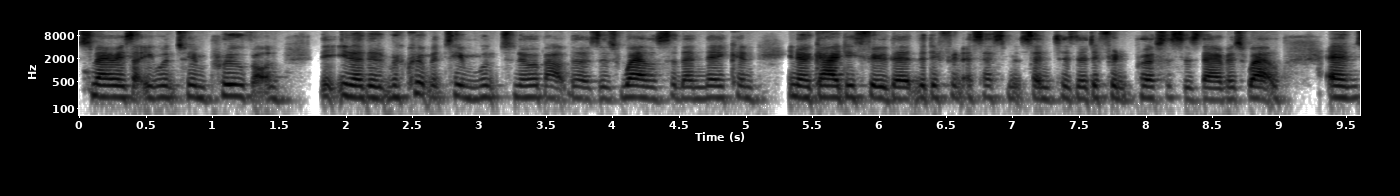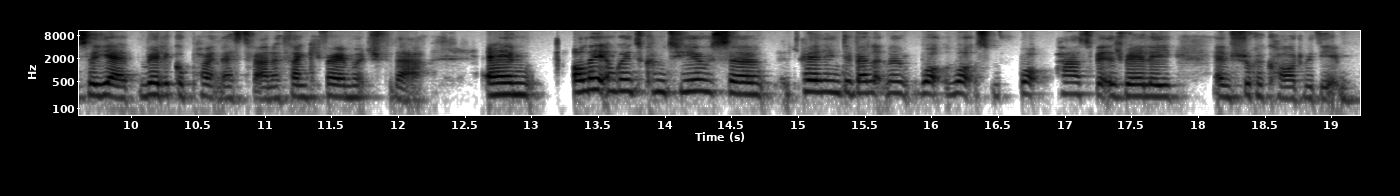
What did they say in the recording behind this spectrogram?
some areas that you want to improve on the, you know the recruitment team want to know about those as well so then they can you know guide you through the, the different assessment centres the different processes there as well and um, so yeah really good point there Stefano thank you very much for that um, Ollie, I'm going to come to you. So, training development, what what's what part of it has really um, struck a chord with you?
